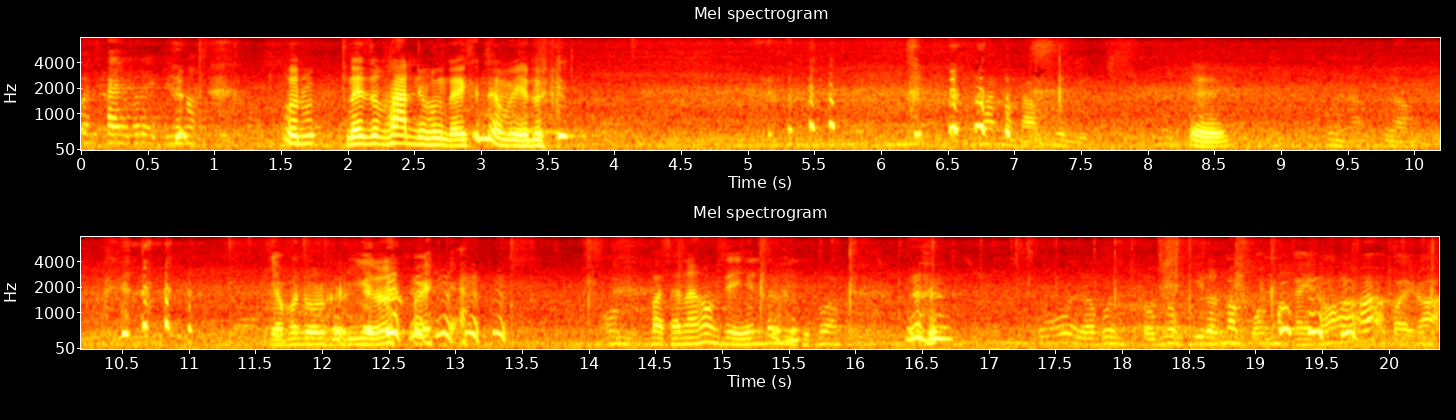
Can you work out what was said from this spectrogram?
ประเทศประเทศพี่น้องมันในสะพานอยู่เพิ่งไหนขึ้นเนี่ยไม่เห็นเลยท่านต้องถามเพื่อนอยู่เออคุณนะพี่น้อง อย่ามาโดนคดีเลยไปโอ้บัตรธนาห้องเสียเห็นตั้งยี่สิบพวงโอ้ยเราเพิ่งสมกับขี่รถมากกว่ามาไกลเนาะไปเนาะ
